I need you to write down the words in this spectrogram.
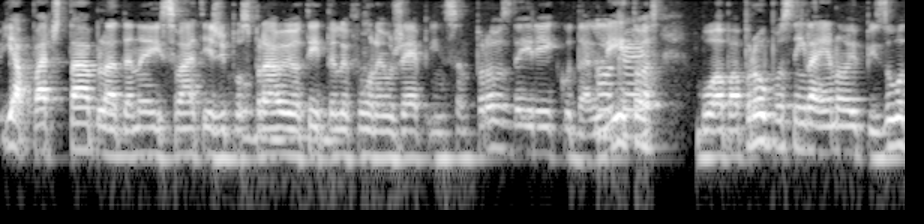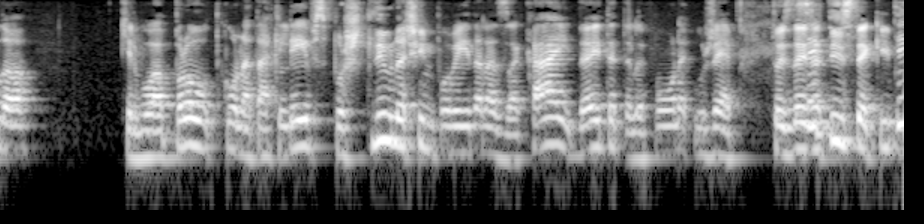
Ja, pač tabla, da naj svatje že pospravijo te telefone v žep. In sem prav zdaj rekel, da Ok. letos bova pa prav posnela eno epizodo, kjer bova prav tako na tak lep, spoštljiv način povedala, zakaj dajte telefone v žep. To je zdaj Se- za tiste, ki, ki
